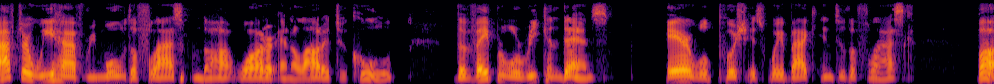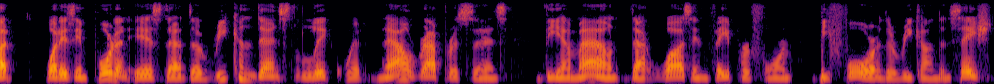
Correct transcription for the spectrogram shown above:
After we have removed the flask from the hot water and allowed it to cool, the vapor will recondense air will push its way back into the flask. But what is important is that the recondensed liquid now represents the amount that was in vapor form before the recondensation.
